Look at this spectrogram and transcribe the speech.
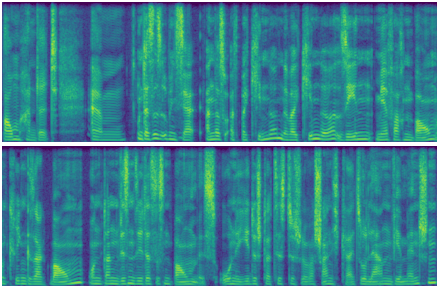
Baum handelt. Ähm und das ist übrigens ja anders als bei Kindern, ne, weil Kinder sehen mehrfach einen Baum und kriegen gesagt Baum und dann wissen sie, dass es ein Baum ist, ohne jede statistische Wahrscheinlichkeit. So lernen wir Menschen.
